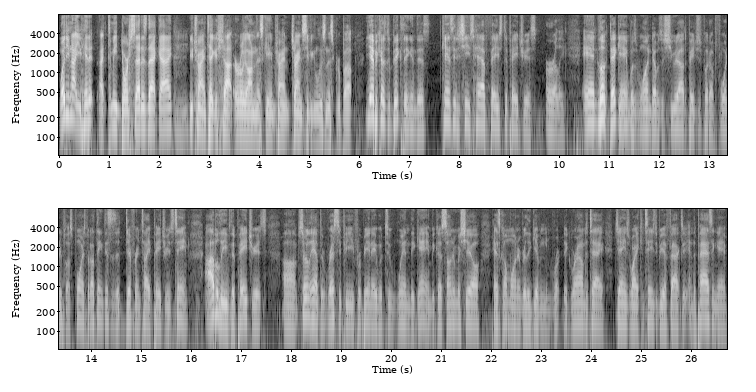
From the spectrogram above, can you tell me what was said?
whether or not you hit it, I, to me, Dorsett is that guy. Mm-hmm. You try and take a shot early on in this game, try and try and see if you can loosen this group up. Yeah, because the big thing in this, Kansas City Chiefs have faced the Patriots early. And look, that game was one that was a shootout. The Patriots put up 40 plus points, but I think this is a different type Patriots team. I believe the Patriots um, certainly have the recipe for being able to win the game because Sony Michel has come on and really given them the ground attack. James White continues to be a factor in the passing game,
